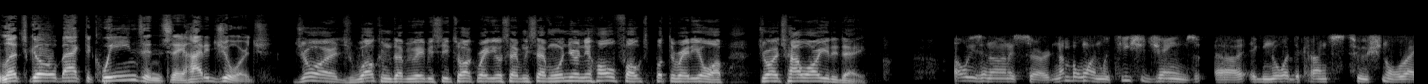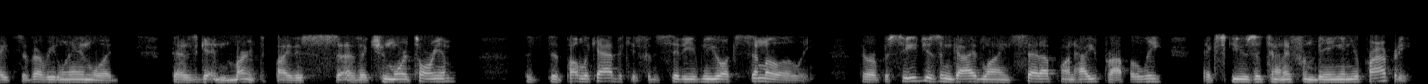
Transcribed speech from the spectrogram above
Let's go back to Queens and say hi to George. George, welcome WABC Talk Radio 77. When you're in the hole, folks, put the radio off. George, how are you today? Always an honor, sir. Number one, Letitia James uh, ignored the constitutional rights of every landlord that is getting burnt by this eviction moratorium. The, the public advocate for the city of New York, similarly, there are procedures and guidelines set up on how you properly excuse a tenant from being in your property.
